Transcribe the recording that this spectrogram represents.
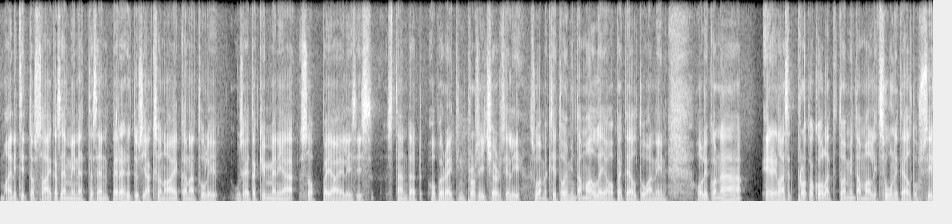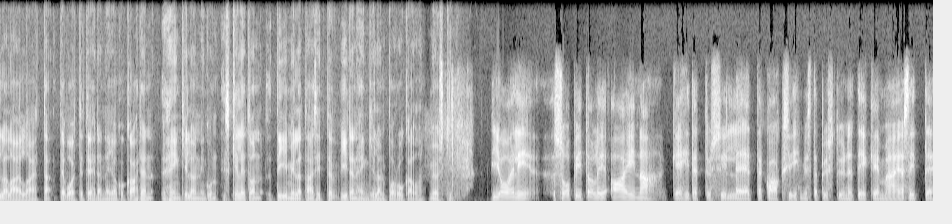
Mainitsit tuossa aikaisemmin, että sen perehdytysjakson aikana tuli useita kymmeniä soppeja, eli siis Standard Operating Procedures, eli suomeksi toimintamalleja opeteltua, niin oliko nämä erilaiset protokollat ja toimintamallit suunniteltu sillä lailla, että te voitte tehdä ne joko kahden henkilön niin kuin skeleton tiimillä tai sitten viiden henkilön porukalla myöskin? Joo, eli sopit oli aina kehitetty sille, että kaksi ihmistä pystyy ne tekemään ja sitten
